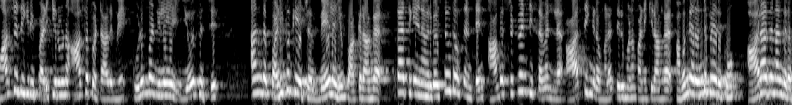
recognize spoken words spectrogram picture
மாஸ்டர் டிகிரி படிக்கணும்னு ஆசைப்பட்டாலுமே குடும்ப நிலையை யோசிச்சு அந்த படிப்புக்கு ஏற்ற வேலையும் பாக்குறாங்க. கார்த்திகேயன் அவர்கள் two thousand ten August twenty செவன்ல ஆர்த்திங்கிறவங்கள திருமணம் பண்ணிக்கிறாங்க. அவங்க ரெண்டு பேருக்கும் ஆராதனாங்கிற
